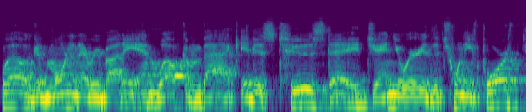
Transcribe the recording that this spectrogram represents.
Well, good morning, everybody, and welcome back. It is Tuesday, January the 24th,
